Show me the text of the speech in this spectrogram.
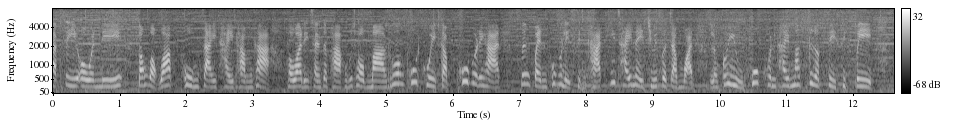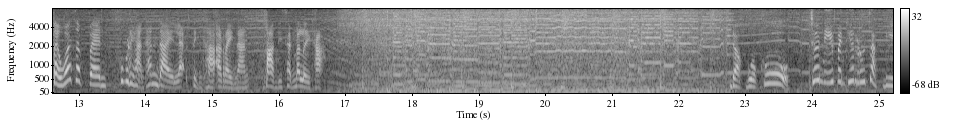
คิดแบบ CEO วันนี้ต้องบอกว่าภูมิใจไทยทำค่ะ เพราะว่าดิฉันจะพาคุณผู้ชมมาร่วมพูดคุยกับผู้บริหาร ซึ่งเป็นผู้ผลิตสินค้าที่ใช้ในชีวิตประจำวัน แล้วก็อยู่คู่คนไทยมาเกือบ 40 ปี แต่ว่าจะเป็นผู้บริหารท่านใดและสินค้าอะไรนั้น ตามดิฉันมาเลยค่ะดอกบัวคู่ ชื่อนี้เป็นที่รู้จักดี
